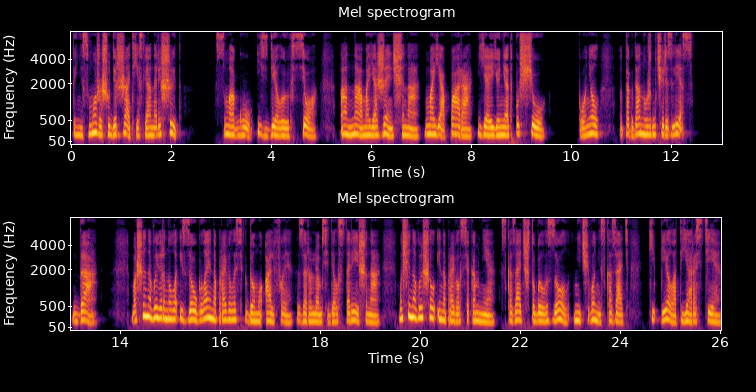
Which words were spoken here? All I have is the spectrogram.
Ты не сможешь удержать, если она решит. Смогу и сделаю все. Она моя женщина, моя пара, я ее не отпущу. Понял? Тогда нужно через лес. Да. Машина вывернула из-за угла и направилась к дому Альфы. За рулем сидел старейшина. Мужчина вышел и направился ко мне. Сказать, что был зол, ничего не сказать. Кипел от ярости.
